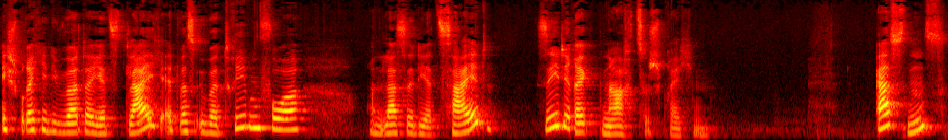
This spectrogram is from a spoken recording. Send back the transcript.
Ich spreche die Wörter jetzt gleich etwas übertrieben vor und lasse dir Zeit, sie direkt nachzusprechen. Erstens,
